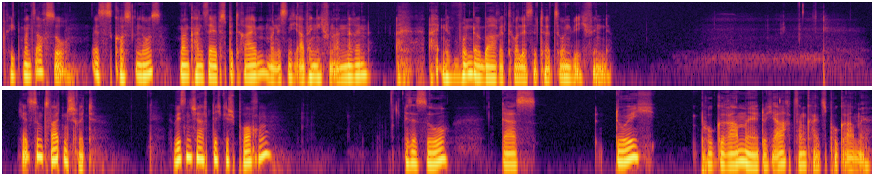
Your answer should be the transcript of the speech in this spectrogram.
kriegt man es auch so. Es ist kostenlos, man kann es selbst betreiben, man ist nicht abhängig von anderen. Eine wunderbare, tolle Situation, wie ich finde. Jetzt zum zweiten Schritt. Wissenschaftlich gesprochen ist es so, dass durch Programme, durch Achtsamkeitsprogramme,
